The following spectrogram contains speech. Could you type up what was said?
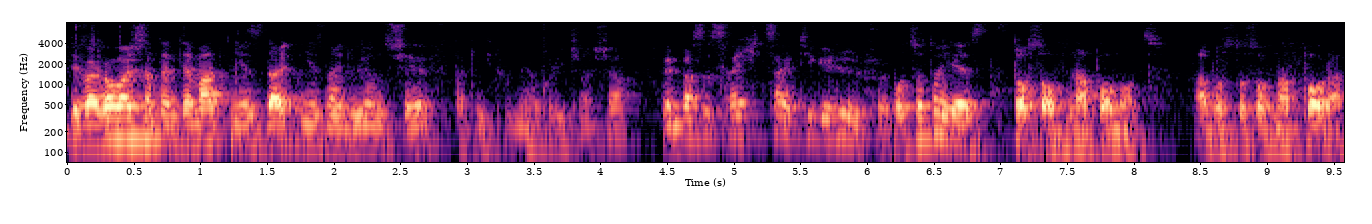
dywagować na ten temat, nie, zda- nie znajdując się w takich trudnych okolicznościach. Denn was ist rechtzeitige Hilfe? Bo co to jest stosowna pomoc albo stosowna pora?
